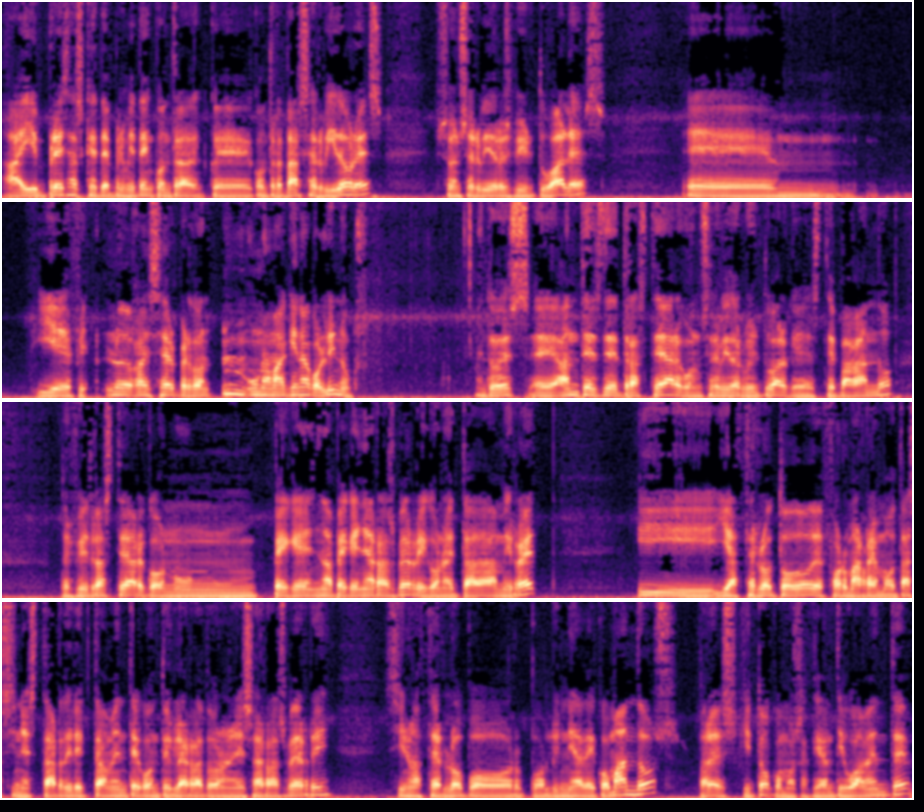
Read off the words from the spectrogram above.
hay empresas que te permiten contratar servidores, son servidores virtuales, eh, y no deja de ser, perdón, una máquina con Linux. Entonces, eh, antes de trastear con un servidor virtual que esté pagando, prefiero trastear con un una pequeña Raspberry conectada a mi red y, hacerlo todo de forma remota, sin estar directamente con tecla y ratón en esa Raspberry, sino hacerlo por, por línea de comandos, ¿vale? Escrito como se hacía antiguamente,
